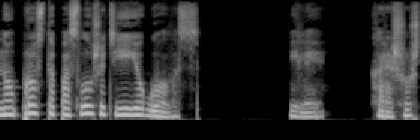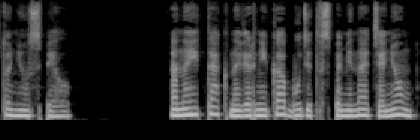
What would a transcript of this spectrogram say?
но просто послушать ее голос. Или хорошо, что не успел. Она и так наверняка будет вспоминать о нем,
